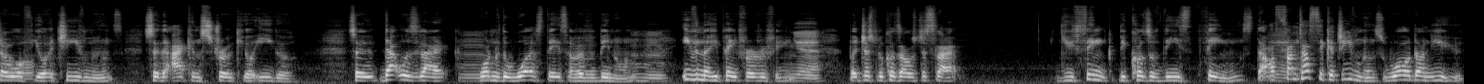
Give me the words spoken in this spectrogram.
show off your achievements so that I can stroke your ego? So that was like one of the worst dates I've ever been on, even though he paid for everything. Mm-hmm. Yeah. But just because I was just like, you think because of these things that are Yeah. fantastic achievements, well done you,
